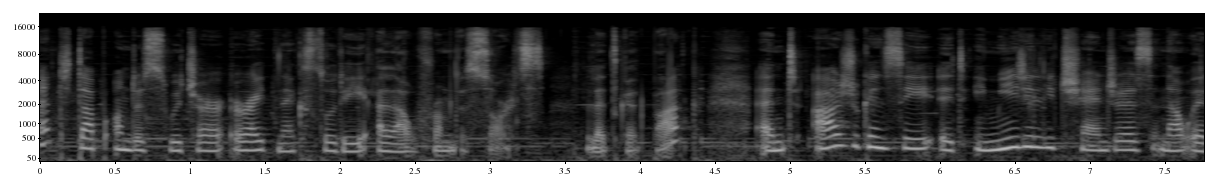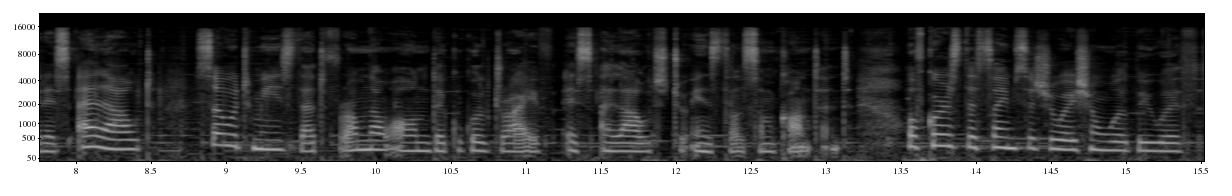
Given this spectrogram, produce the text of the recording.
and tap on the switcher right next to the allow from the source. Let's get back. And as you can see it immediately changes. Now it is allowed. So it means that from now on the Google Drive is allowed to install some content. Of course the same situation will be with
